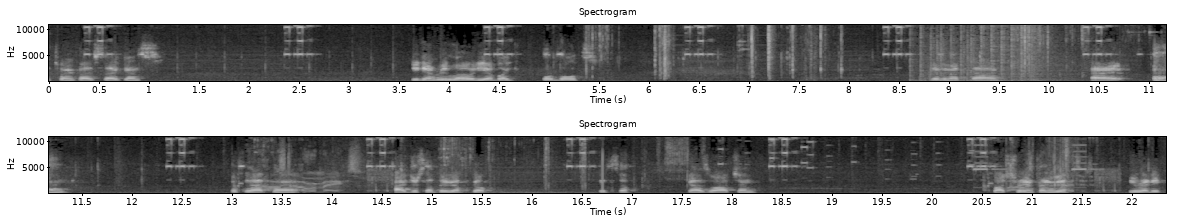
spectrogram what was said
For 25 seconds. You didn't reload, you have like four bolts. You have enough time. Alright. Go for that plant. Hide yourself, there you go. Go. Good stuff. Guys watching. Watch straight in front of you. Be ready.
